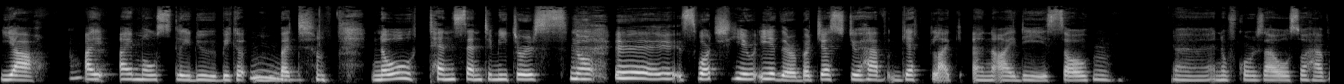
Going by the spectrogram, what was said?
yeah, I I mostly do because but no ten centimeters No. uh, swatch here either. But just to have get like an id So Mm. uh, and of course I also have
